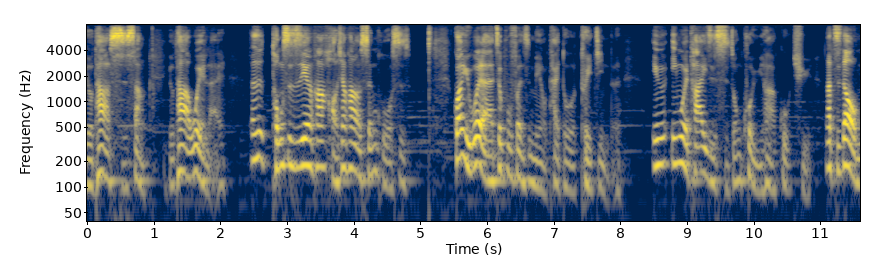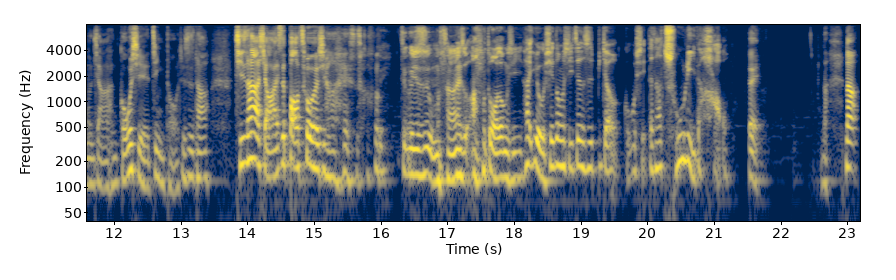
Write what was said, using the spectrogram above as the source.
有他的时尚，有他的未来，但是同时之间，他好像他的生活是关于未来这部分是没有太多推进的，因为因为他一直始终困于他的过去。那直到我们讲很狗血的镜头，就是他其实他的小孩是抱错了小孩的时候，对，这个就是我们常常说啊，多少东西，他有些东西真的是比较狗血，但他处理的好。对，那那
